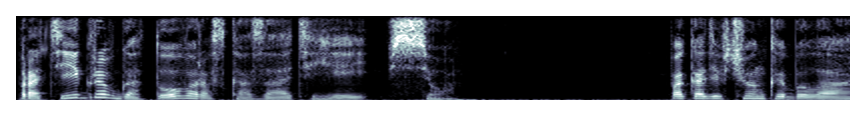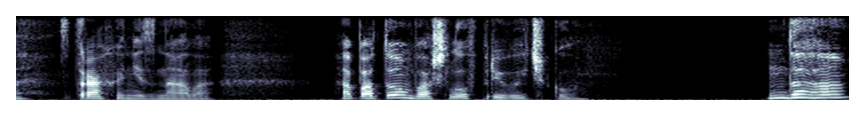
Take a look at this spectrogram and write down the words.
Про тигров готова рассказать ей все. Пока девчонкой была, страха не знала, а потом вошло в привычку. «Да,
